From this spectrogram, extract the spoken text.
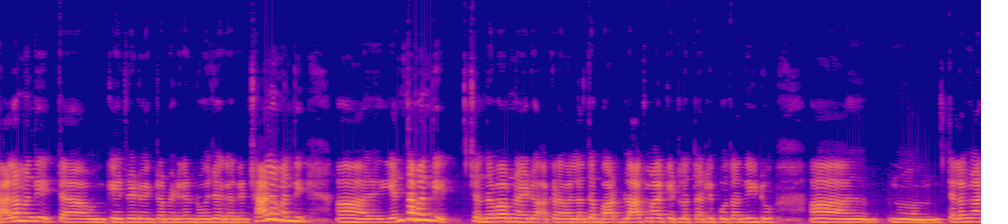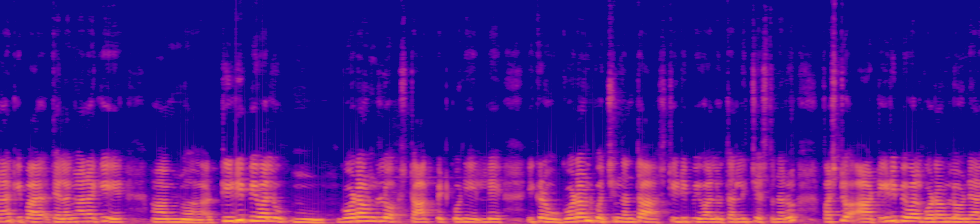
చాలామంది కేతిరెడ్డి వెంకటరామరెడ్డి గారు రోజా గారు కానీ చాలామంది ఎంతమంది చంద్రబాబు నాయుడు అక్కడ వాళ్ళంతా బా బ్లాక్ మార్కెట్లో తరలిపోతుంది. ఇటు తెలంగాణకి ప- తెలంగాణకి టీడీపీ వాళ్ళు గోడౌన్లో స్టాక్ పెట్టుకొని లే ఇక్కడ గోడౌన్కి వచ్చిందంతా టీడీపీ వాళ్ళు తరలిచ్చేస్తున్నారు. ఫస్ట్ ఆ టీడీపీ వాళ్ళ గోడౌన్లో ఉండే ఆ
